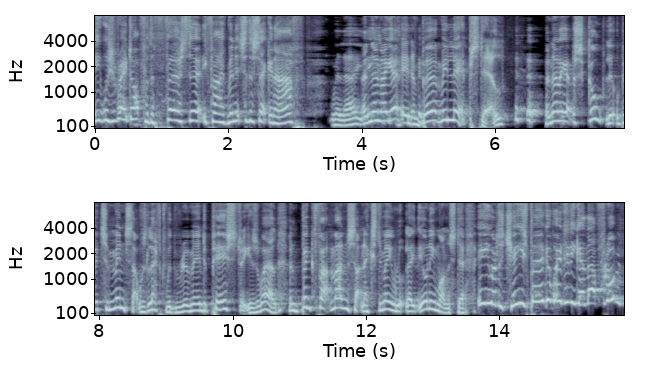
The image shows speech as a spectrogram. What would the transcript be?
It was red hot for the first thirty-five minutes of the second half. Well, I And then I ate it and burnt my lip still. And then I got to scoop little bits of mince that was left with the remainder pastry as well. And big fat man sat next to me who looked like the honey monster. He had a cheeseburger. Where did he get that from?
